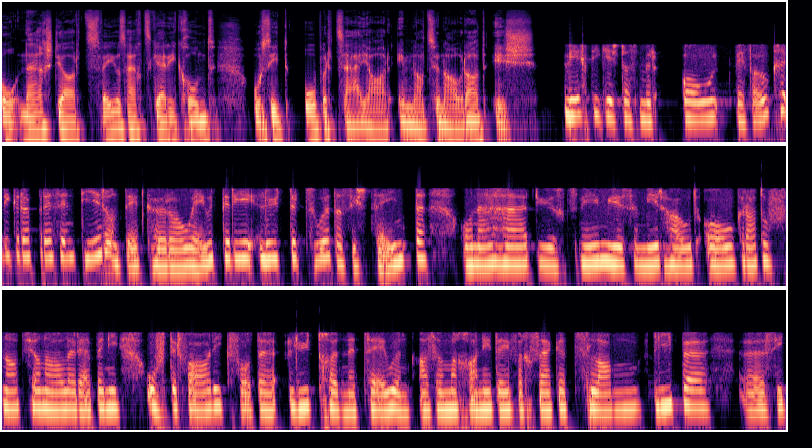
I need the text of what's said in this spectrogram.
die nächstes Jahr 62-jährig kommt und seit über zehn Jahren im Nationalrat ist. Wichtig ist, dass wir auch die Bevölkerung repräsentieren und dort gehören auch ältere Leute dazu, das ist das eine. Und nachher, durch mir, müssen wir halt auch gerade auf nationaler Ebene auf die Erfahrung der Leute können zählen Also man kann nicht einfach sagen, zu lang bleiben äh, sei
